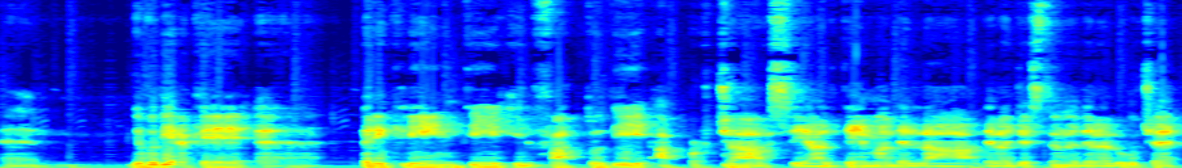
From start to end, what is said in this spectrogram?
Eh, devo dire che eh, per i clienti il fatto di approcciarsi al tema della, della, gestione della luce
